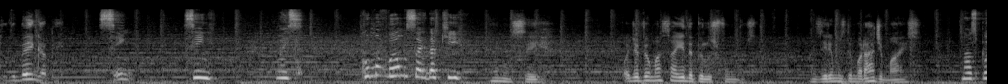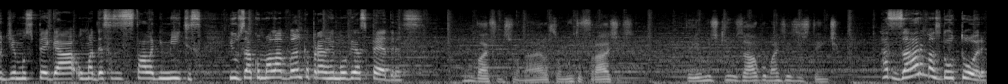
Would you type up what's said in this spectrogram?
Tudo bem, Gabi? Sim, sim. Mas como vamos sair daqui? Eu não sei. Pode haver uma saída pelos fundos, mas iremos demorar demais. Nós podíamos pegar uma dessas estalagmites e usar como alavanca para remover as pedras. Não vai funcionar, elas são muito frágeis. Teríamos que usar algo mais resistente. As armas, doutor!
